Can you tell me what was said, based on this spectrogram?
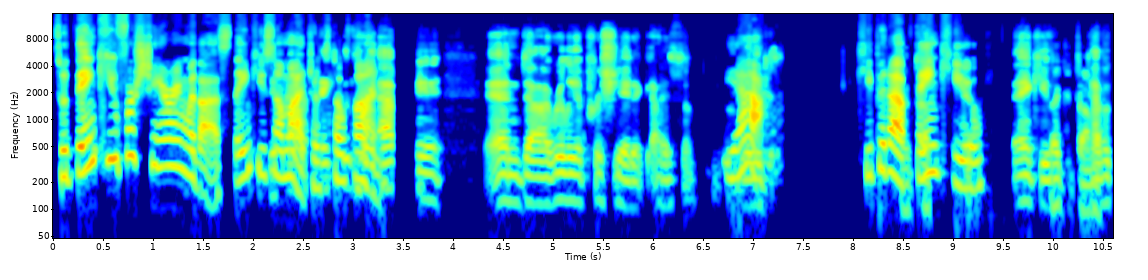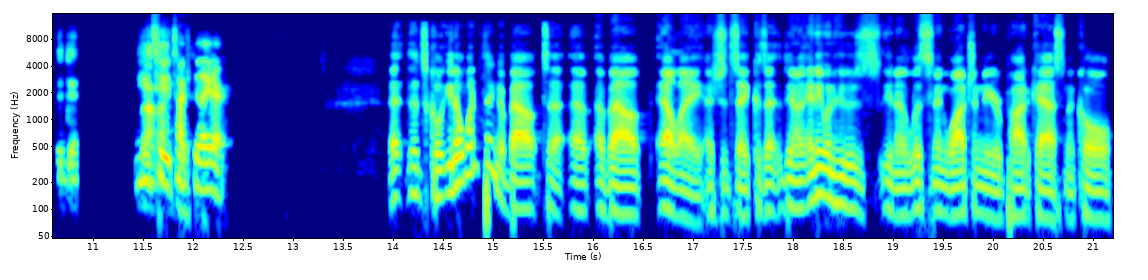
So thank you for sharing with us. Thank you so Yeah, much. It's so you for fun. having me, and uh, I really appreciate it, guys. So really Yeah, do. keep it up. Fantastic. Thank you. Thank you. Thank you, Tommy. Have a good day. You Bye-bye. too. Talk to you later. That, that's cool. You know, one thing about uh, uh, about LA, I should say, because uh, you know anyone who's you know listening, watching to your podcast, Nicole,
